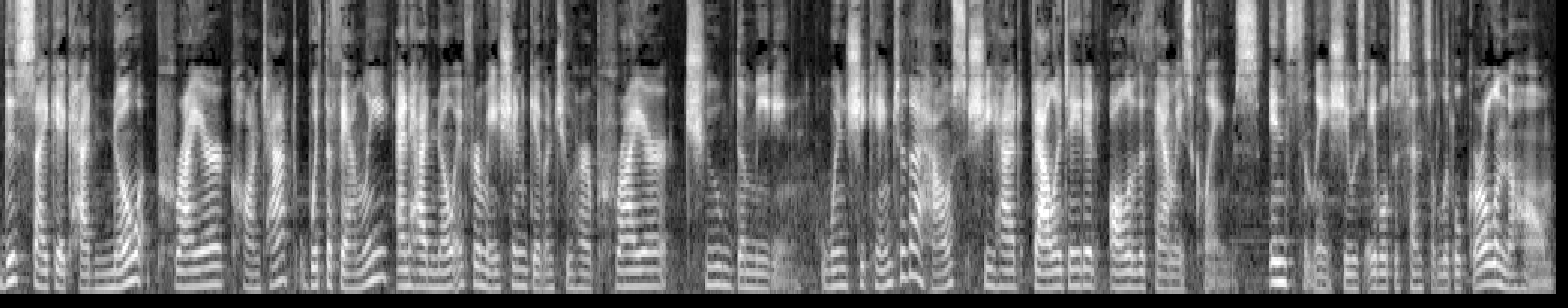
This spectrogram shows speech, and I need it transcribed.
This psychic had no prior contact with the family and had no information given to her prior to the meeting. When she came to the house, she had validated all of the family's claims. Instantly, she was able to sense a little girl in the home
